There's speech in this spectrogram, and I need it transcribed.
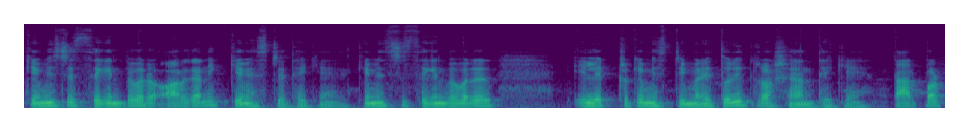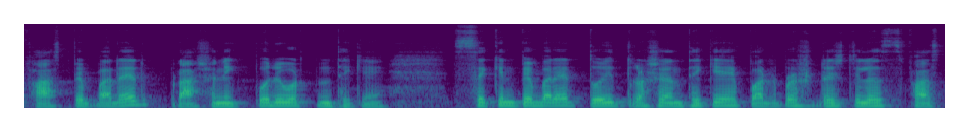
কেমিস্ট্রির সেকেন্ড পেপারের অর্গানিক কেমিস্ট্রি থেকে। কেমিস্ট্রি সেকেন্ড পেপারের ইলেকট্রোকেমিস্ট্রি মানে তড়িৎ রসায়ন থেকে। তারপর ফার্স্ট পেপারের রাসায়নিক পরিবর্তন থেকে। সেকেন্ড পেপারের তড়িৎ রসায়ন থেকে। পরের প্রশ্নটা এসেছিল ফার্স্ট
